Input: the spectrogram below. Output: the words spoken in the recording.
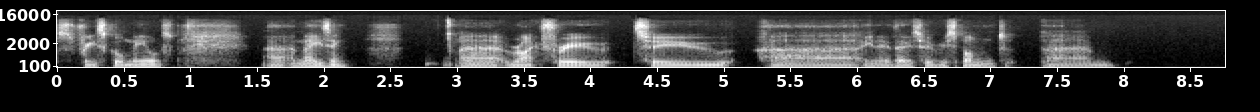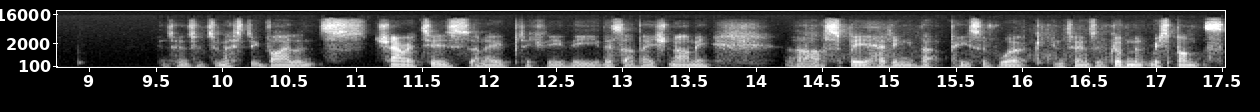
free school meals. Uh, amazing. Uh, right through to uh, you know those who respond um, in terms of domestic violence charities. I know particularly the the Salvation Army are spearheading that piece of work in terms of government response.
